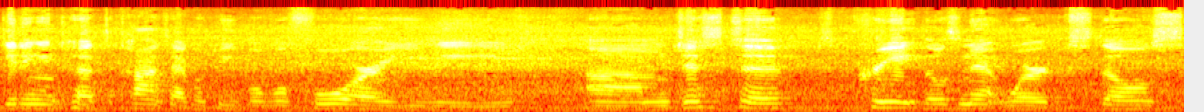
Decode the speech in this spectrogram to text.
getting in contact with people before you leave, um, just to create those networks, those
